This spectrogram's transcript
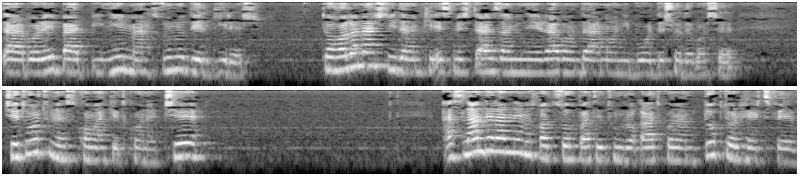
درباره بدبینی محزون و دلگیرش. تا حالا نشنیدم که اسمش در زمینه روان درمانی برده شده باشه. چطور تونست کمکت کنه؟ چه؟ اصلا دلم نمی‌خواد صحبتتون رو قطع کنم دکتر هرتفلد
